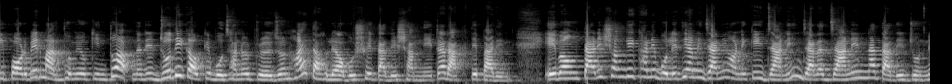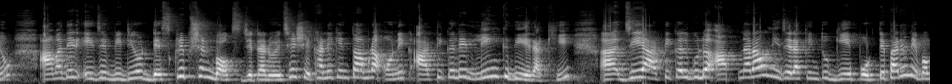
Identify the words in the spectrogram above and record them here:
এই পর্বের মাধ্যমেও কিন্তু আপনাদের যদি কাউকে বোঝানোর প্রয়োজন হয়, তাহলে অবশ্যই তাদের সামনে এটা রাখতে পারেন। এবং তারই সঙ্গে এখানে বলে দিই, আমি জানি অনেকেই জানেন, যারা জানেন না তাদের জন্যও, আমাদের এই যে ভিডিওর ডেসক্রিপশন বক্স যেটা রয়েছে, সেখানে কিন্তু আমরা অনেক আর্টিকেলের লিঙ্ক দিয়ে রাখি। যে আর্টিকেলগুলো আপনারাও নিজেরা কিন্তু গিয়ে পড়তে পারেন এবং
